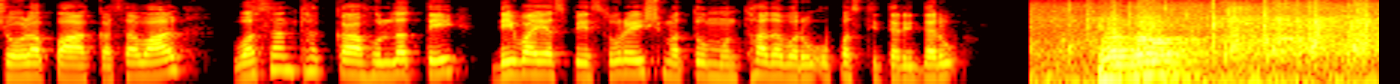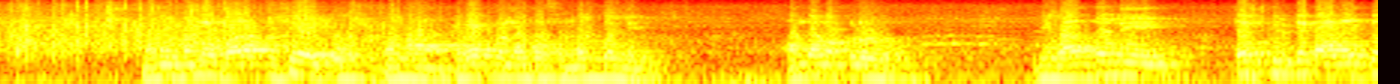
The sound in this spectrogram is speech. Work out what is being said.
ಚೋಳಪ್ಪ ಕಸವಾಳ್, ವಸಂತಕ್ಕ ಹುಲ್ಲತ್ತಿ, ಡಿವೈಎಸ್ಪಿ ಸುರೇಶ್ ಮತ್ತು ಮುಂತಾದವರು ಉಪಸ್ಥಿತರಿದ್ದರು. ಇವತ್ತು ಬಹಳ ಖುಷಿ ಆಯಿತು. ನನ್ನ ಸಂದರ್ಭದಲ್ಲಿ ಅಂಧ ಮಕ್ಕಳು ಈ ರಾಜ್ಯದಲ್ಲಿ ಟೆಸ್ಟ್ ಕ್ರಿಕೆಟ್ ಆಡಲಿಕ್ಕೆ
